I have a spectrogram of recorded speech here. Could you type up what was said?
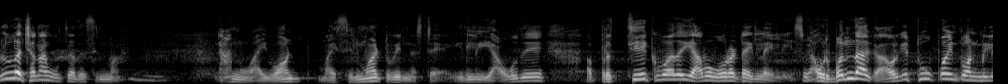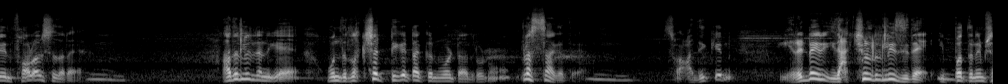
ಎಲ್ಲ ಚೆನ್ನಾಗಿ ಹೋಗ್ತಾ ಇದೆ ಸಿನಿಮಾ. ನಾನು I want my cinema to win ಅಷ್ಟೇ. ಇಲ್ಲಿ ಯಾವುದೇ, ಪ್ರತ್ಯೇಕವಾದ ಯಾವ ಹೋರಾಟ ಇಲ್ಲ ಇಲ್ಲಿ. ಸೊ ಅವ್ರು ಬಂದಾಗ ಅವ್ರಿಗೆ two point one million followers ಇದ್ದಾರೆ ಅದರಲ್ಲಿ ನನಗೆ ಒಂದು ಲಕ್ಷ ಟಿಕೆಟಾಗಿ ಕನ್ವರ್ಟ್ ಆದ್ರೂ ಪ್ಲಸ್ ಆಗುತ್ತೆ. ಸೊ ಅದಕ್ಕೆ ಎರಡನೇ ಇದು ಆ್ಯಕ್ಚುಲ್ ರಿಲೀಸ್ ಇದೆ. ಇಪ್ಪತ್ತು ನಿಮಿಷ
